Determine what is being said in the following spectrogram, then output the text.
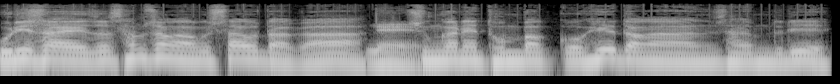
우리 사회에서 삼성하고 싸우다가 네. 중간에 돈 받고 회유당한 사람들이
